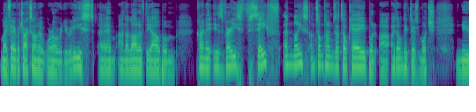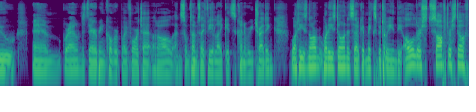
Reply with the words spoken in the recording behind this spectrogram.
my favorite tracks on it were already released, um, and a lot of the album kind of is very safe and nice, and sometimes that's okay. But uh, I don't think there's much new um ground there being covered by Four Tet at all, and sometimes I feel like it's kind of retreading what he's norm what he's done. It's like a mix between the older, softer stuff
